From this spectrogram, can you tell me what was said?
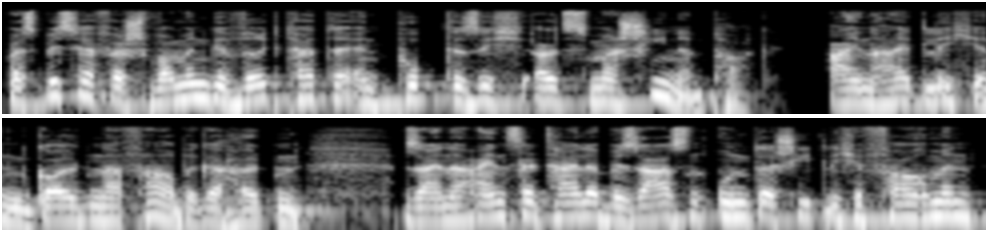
Was bisher verschwommen gewirkt hatte, entpuppte sich als Maschinenpark, einheitlich in goldener Farbe gehalten. Seine Einzelteile besaßen unterschiedliche Formen,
